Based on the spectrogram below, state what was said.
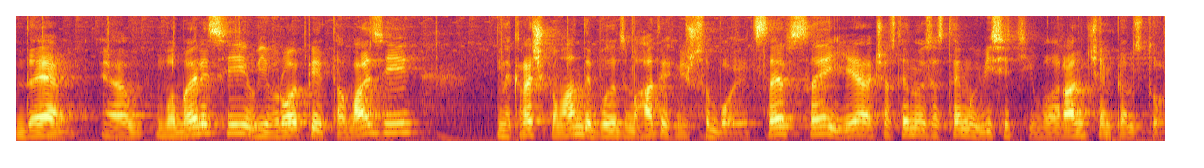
де е, в Америці, в Європі та в Азії найкращі команди будуть змагатись між собою. Це все є частиною системи VCT Valorant Champions Tour.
